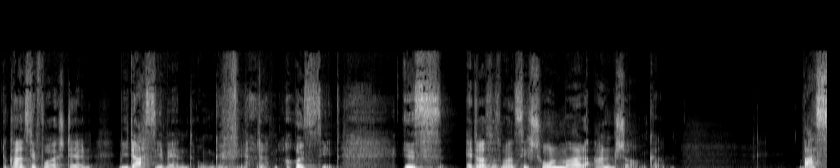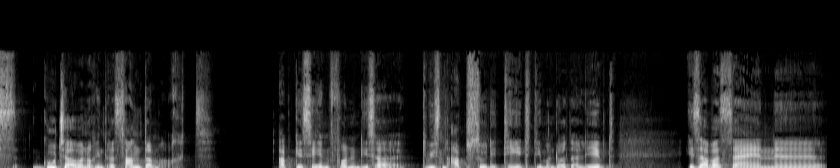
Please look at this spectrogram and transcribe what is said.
Du kannst dir vorstellen, wie das Event ungefähr dann aussieht. Ist etwas, was man sich schon mal anschauen kann. Was Gucci aber noch interessanter macht, abgesehen von dieser gewissen Absurdität, die man dort erlebt, ist aber seine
